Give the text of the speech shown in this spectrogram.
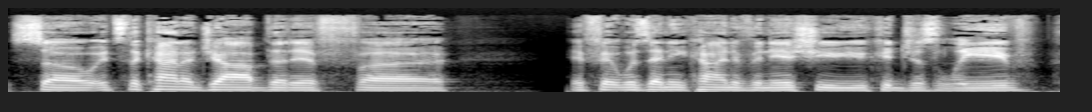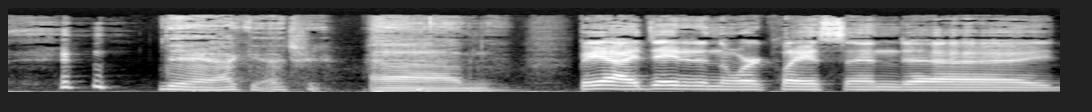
so it's the kind of job that if uh, if it was any kind of an issue, you could just leave. Yeah, I got you. Um, but yeah, I dated in the workplace, and uh,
